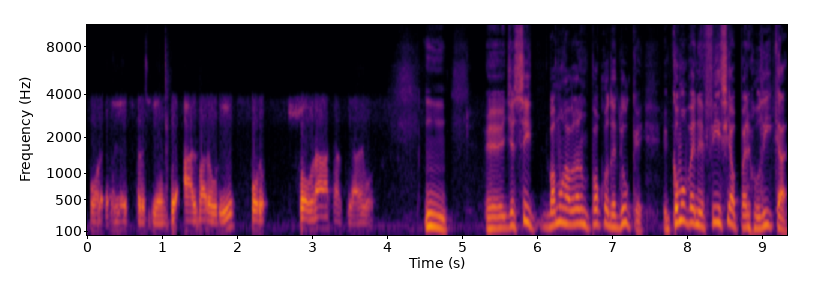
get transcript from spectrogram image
por el expresidente Álvaro Uribe, por sobrada cantidad de votos. Mm. Eh, vamos a hablar un poco de Duque. ¿Cómo beneficia o perjudica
